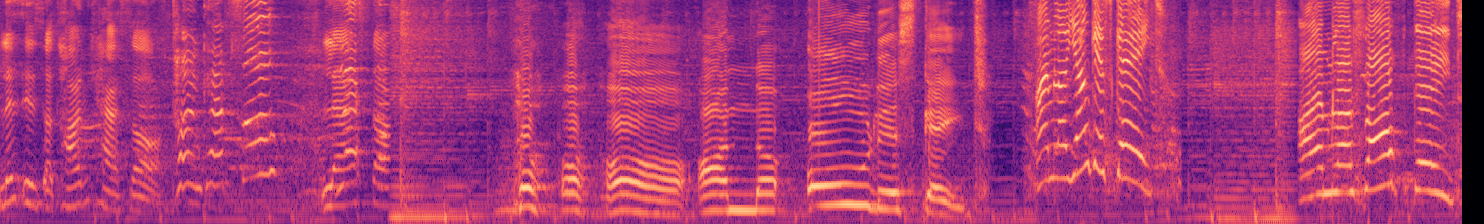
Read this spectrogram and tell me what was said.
This? This is a time capsule. Time capsule? Let's start. Ha ha ha! I'm the oldest gate. I'm the youngest gate. I'm the south gate.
